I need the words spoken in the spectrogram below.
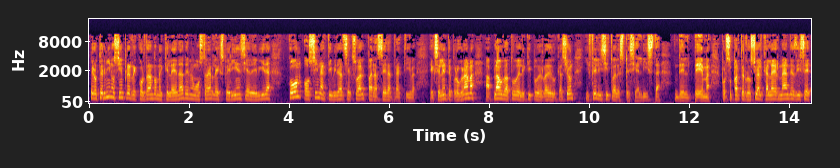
pero termino siempre recordándome que la edad debe mostrar la experiencia de vida con o sin actividad sexual para ser atractiva. Excelente programa, aplaudo a todo el equipo de Radio Educación y felicito al especialista del tema. Por su parte, Rocío Alcalá Hernández dice,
